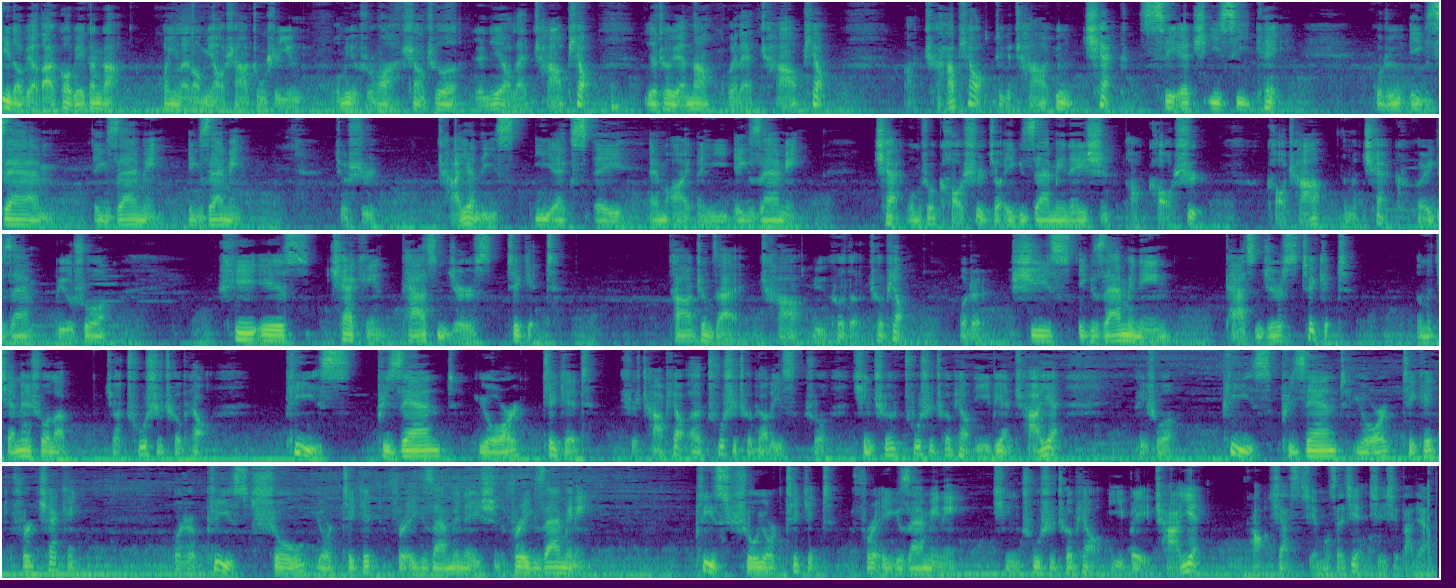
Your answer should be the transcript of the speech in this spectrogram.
地道表达，告别尴尬。欢迎来到秒杀中式英语。我们有时候啊，上车人家要来查票，列车员呢会来查票啊，查票这个查用 check，c h e c k，或者用 exam，examine，examine，就是查验的意思，e x a m i n e，examine。check 我们说考试叫 examination 啊，考试考察。那么 check 和 exam，比如说。He is checking passengers' ticket. 他正在查旅客的车票，或者 She's examining passengers' ticket. 那么前面说了叫出示车票，Please present your ticket 是查票呃出示车票的意思，说请车出示车票以便查验，可以说 Please present your ticket for checking. 或者 Please show your ticket for examination for examining. Please show your ticket for examining. 请出示车票以备查验。好，下次节目再见，谢谢大家。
